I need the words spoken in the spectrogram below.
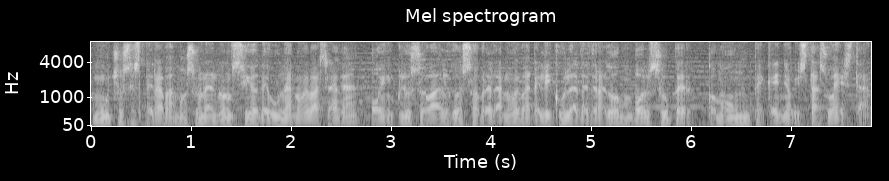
Muchos esperábamos un anuncio de una nueva saga, o incluso algo sobre la nueva película de Dragon Ball Super, como un pequeño vistazo a esta.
